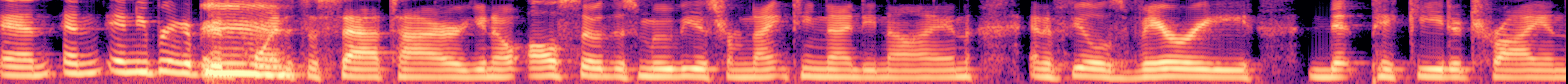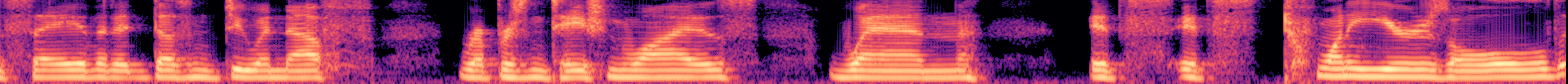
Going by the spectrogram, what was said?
and and and you bring up a good Mm. point it's a satire you know. Also this movie is from 1999 and it feels very nitpicky to try and say that it doesn't do enough representation wise when it's it's 20 years old.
